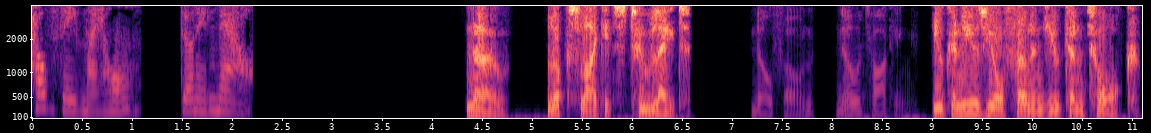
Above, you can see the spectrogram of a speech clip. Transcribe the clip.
Help save my home. Donate now. No. Looks like it's too late. No phone, no talking. You can use your phone and you can talk.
